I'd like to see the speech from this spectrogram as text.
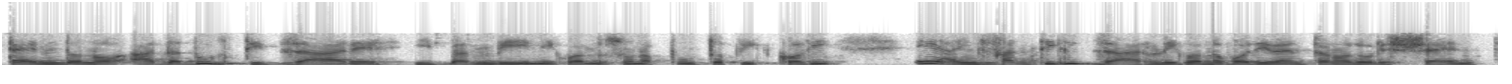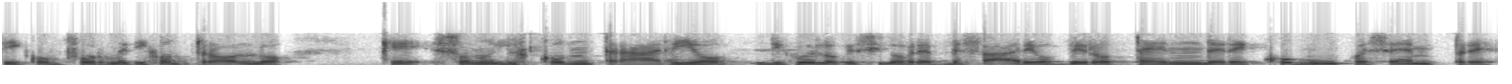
tendono ad adultizzare i bambini quando sono appunto piccoli e a infantilizzarli quando poi diventano adolescenti con forme di controllo che sono il contrario di quello che si dovrebbe fare, ovvero tendere comunque sempre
